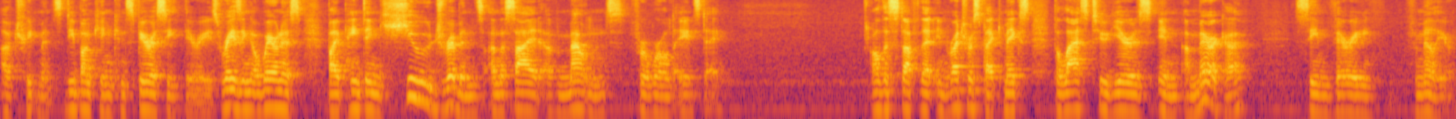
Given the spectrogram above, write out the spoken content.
of treatments, debunking conspiracy theories, raising awareness by painting huge ribbons on the side of mountains for World AIDS Day. All this stuff that in retrospect makes the last two years in America seem very familiar.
